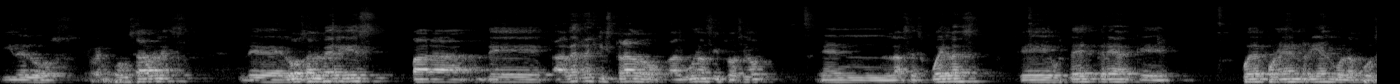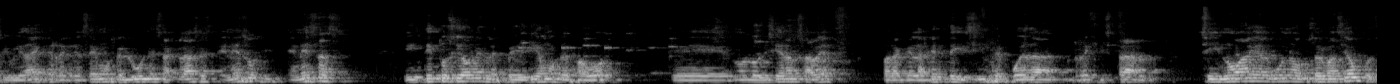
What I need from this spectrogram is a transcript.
y de los responsables de los albergues para de haber registrado alguna situación en las escuelas que ustedes crean que puede poner en riesgo la posibilidad de que regresemos el lunes a clases, en, esos, en esas instituciones les pediríamos de favor que nos lo hicieran saber para que la gente de ICIFE pueda registrarlo. Si no hay alguna observación, pues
